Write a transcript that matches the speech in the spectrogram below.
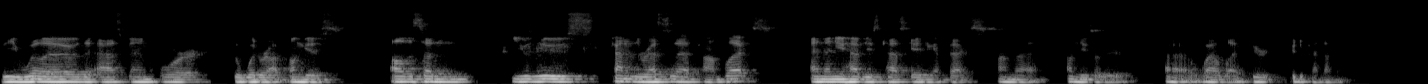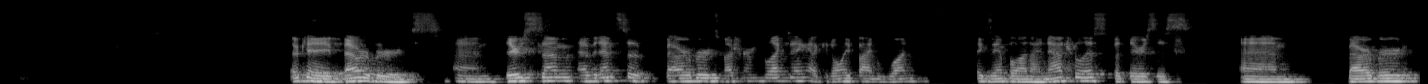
the willow, the aspen, or the wood rot fungus, all of a sudden you lose kind of the rest of that complex, and then you have these cascading effects on the on these other uh, wildlife who, who depend on them. Okay, bowerbirds. Um, there's some evidence of bowerbirds mushroom collecting. I could only find one example on iNaturalist, but there's this um, bowerbird,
